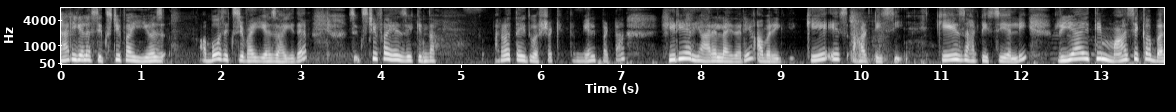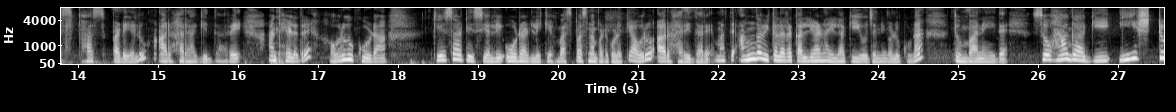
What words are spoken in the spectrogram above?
ಯಾರಿಗೆಲ್ಲ sixty five years above sixty five years ಆಗಿದೆ ಸಿಕ್ಸ್ಟಿ ಫೈವ್ ಇಯರ್ಸ್ಗಿಂತ ಅರವತ್ತೈದು ವರ್ಷಕ್ಕಿಂತ ಮೇಲ್ಪಟ್ಟ ಹಿರಿಯರು ಯಾರೆಲ್ಲ ಇದ್ದಾರೆ? ಅವರಿಗೆ K S R T C, K S R T ಸಿಯಲ್ಲಿ ರಿಯಾಯಿತಿ ಮಾಸಿಕ ಬಸ್ ಪಾಸ್ ಪಡೆಯಲು ಅರ್ಹರಾಗಿದ್ದಾರೆ. ಅಂತ ಹೇಳಿದ್ರೆ ಅವ್ರಿಗೂ ಕೂಡ ಕೆ ಎಸ್ ಆರ್ ಟಿ ಸಿಯಲ್ಲಿ ಓಡಾಡಲಿಕ್ಕೆ ಬಸ್ ಪಾಸ್ನ ಪಡ್ಕೊಳ್ಳೋಕ್ಕೆ ಅವರು ಅರ್ಹರಿದ್ದಾರೆ. ಮತ್ತು ಅಂಗವಿಕಲರ ಕಲ್ಯಾಣ ಇಲಾಖೆ ಯೋಜನೆಗಳು ಕೂಡ ತುಂಬಾ ಇದೆ. ಸೊ ಹಾಗಾಗಿ ಇಷ್ಟು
